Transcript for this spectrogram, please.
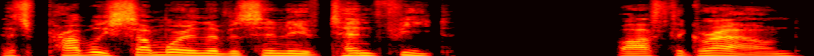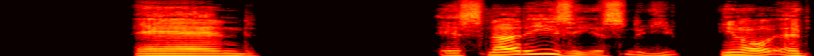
it's probably somewhere in the vicinity of 10 feet off the ground. And it's not easy. It's, you, you know, and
